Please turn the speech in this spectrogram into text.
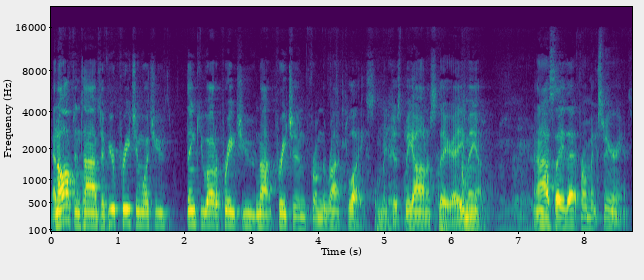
And oftentimes, if you're preaching what you think you ought to preach, you're not preaching from the right place. Let me just be honest there. Amen. And I say that from experience.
